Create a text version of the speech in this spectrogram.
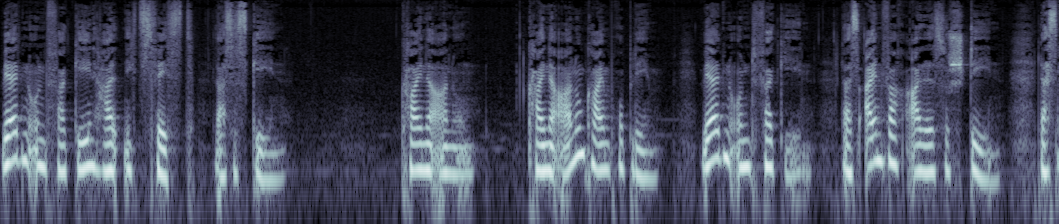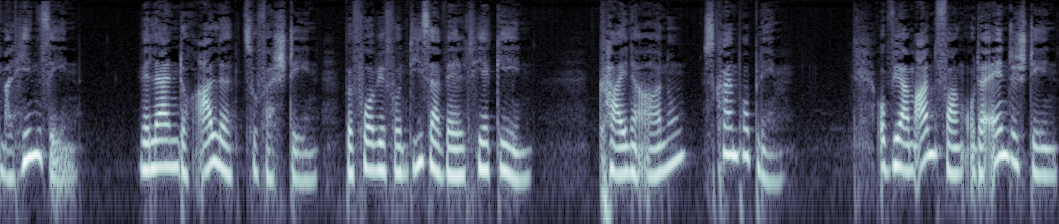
Werden und vergehen halt nichts fest. Lass es gehen. Keine Ahnung. Keine Ahnung, kein Problem. Werden und vergehen. Lass einfach alles so stehen. Lass mal hinsehen. Wir lernen doch alle zu verstehen, bevor wir von dieser Welt hier gehen. Keine Ahnung ist kein Problem. Ob wir am Anfang oder Ende stehen,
